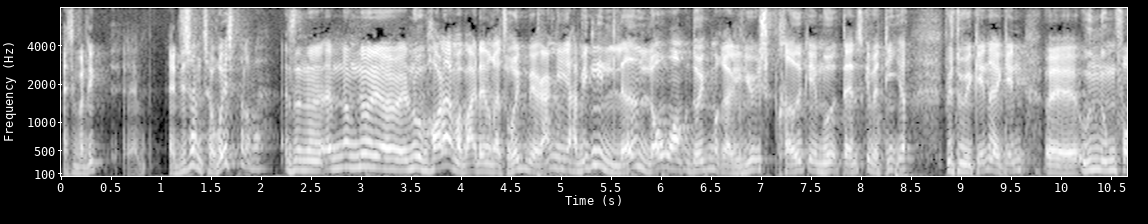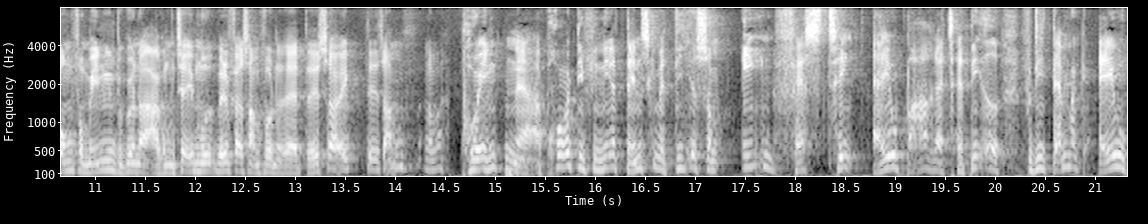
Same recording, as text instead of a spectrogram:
Altså, var det, ikke- øh, er det så en terrorist, eller hvad? Altså, nu, nu, nu, nu holder jeg mig bare i den retorik, vi er gang i. Har vi ikke lige lavet en lov om, at du ikke må religiøst prædike imod danske værdier, hvis du igen og igen, øh, uden nogen form for mening, begynder at argumentere imod velfærdssamfundet? Er det så ikke det samme, eller hvad? Pointen er, at prøve at definere danske værdier som én fast ting, er jo bare retarderet, fordi Danmark er jo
